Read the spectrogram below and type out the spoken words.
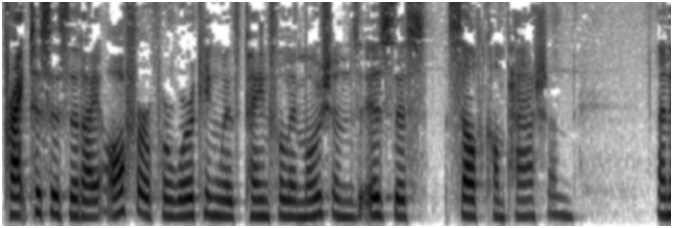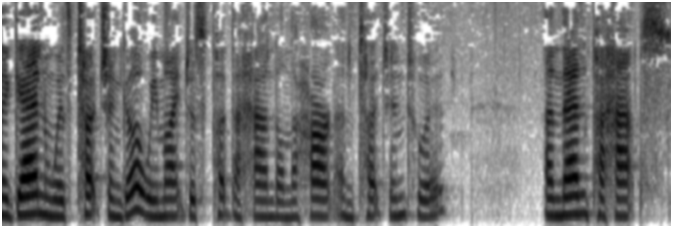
practices that I offer for working with painful emotions is this self-compassion. And again, with touch and go, we might just put the hand on the heart and touch into it. And then perhaps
